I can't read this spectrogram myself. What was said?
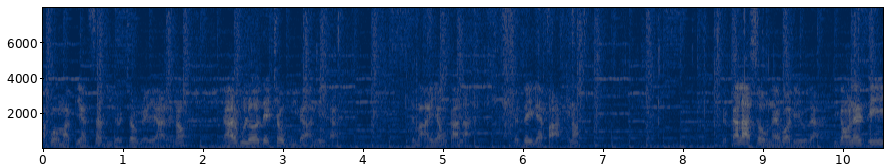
အပေါ်မှာပြန်ဆက်ပြီးတော့ချုပ်လဲရတယ်နော်ဒါကခုလို့တဲ့ချုပ်ပြီးသားအနေထားဒီမှာအယောင်ကလာသစိတ်လည်းပါတယ်နော်ဒီကလာစုံတယ်ပေါ့ဒီဥစ္စာဒီကောင်လဲဈေး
